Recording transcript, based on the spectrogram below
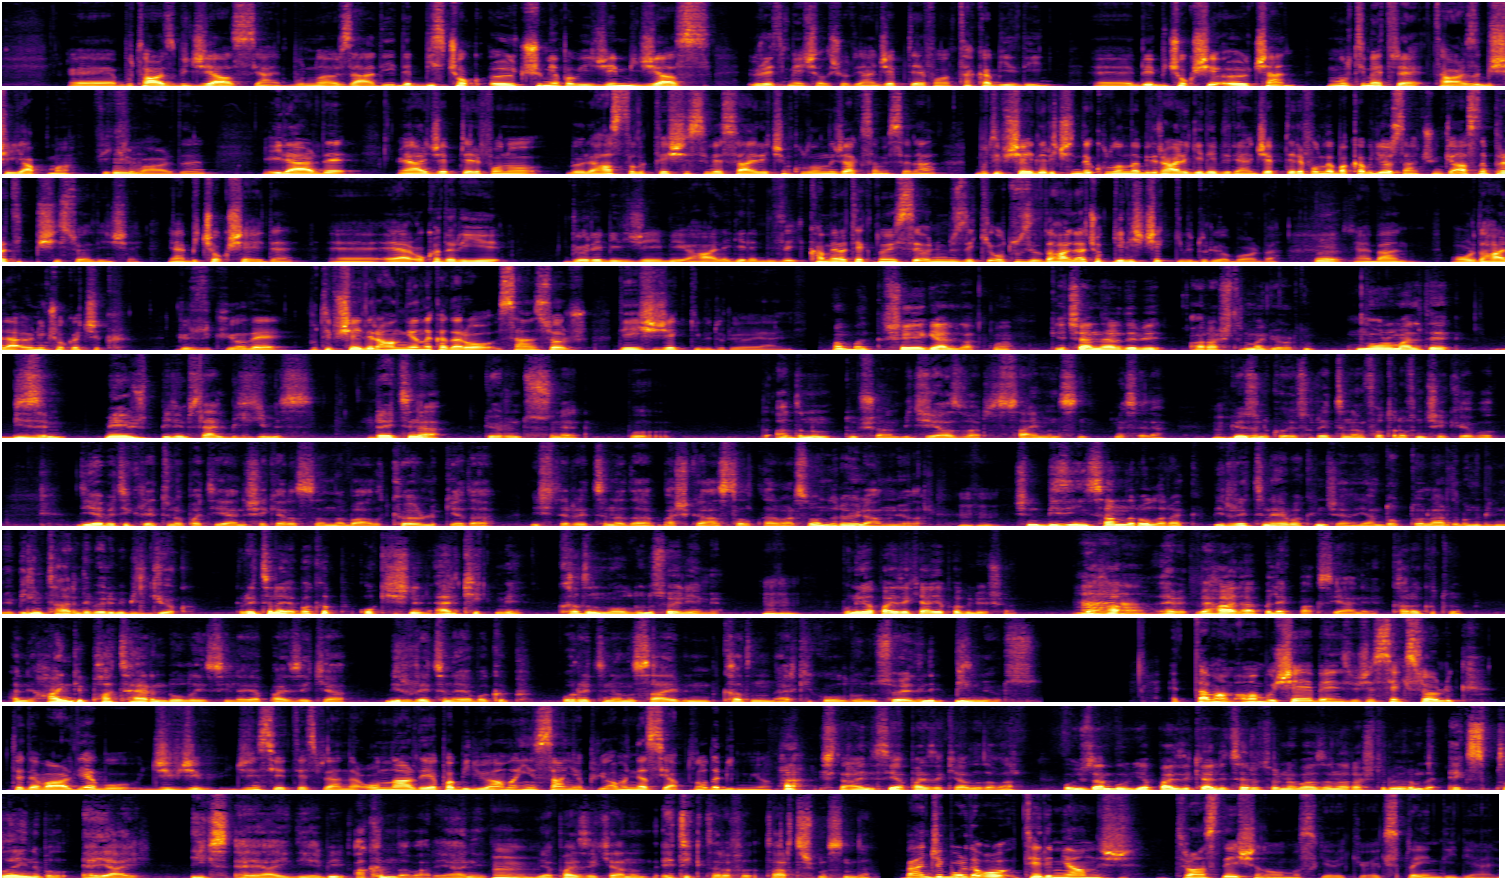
e, bu tarz bir cihaz yani bununla özel değil de biz çok ölçüm yapabileceğim bir cihaz üretmeye çalışıyordu. Yani cep telefonuna takabildiğin e, ve birçok şeyi ölçen multimetre tarzı bir şey yapma fikri vardı. İleride eğer cep telefonu böyle hastalık teşhisi vesaire için kullanılacaksa mesela bu tip şeyler için de kullanılabilir hale gelebilir. Yani cep telefonuna bakabiliyorsan çünkü aslında pratik bir şey söylediğin şey. Yani birçok şeyde e, eğer o kadar iyi görebileceği bir hale gelebilirse ki kamera teknolojisi önümüzdeki 30 yılda hala çok gelişecek gibi duruyor bu arada. Evet. Yani ben orada hala önü çok açık gözüküyor ve bu tip şeyleri anlayana kadar o sensör değişecek gibi duruyor yani. Ama bak şeye geldi aklıma. Geçenlerde bir araştırma gördüm. Normalde bizim mevcut bilimsel bilgimiz retina görüntüsüne bu adını unuttum şu an bir cihaz var Simons'ın mesela. Gözünü koyuyorsun retinanın fotoğrafını çekiyor bu. Diyabetik retinopati yani şeker hastalığına bağlı körlük ya da işte retinada başka hastalıklar varsa onları öyle anlıyorlar. Şimdi biz insanlar olarak bir retinaya bakınca yani doktorlar da bunu bilmiyor. Bilim tarihinde böyle bir bilgi yok. Retinaya bakıp o kişinin erkek mi kadın mı olduğunu söyleyemiyor. Bunu yapay zeka yapabiliyor şu an. Ve ha- Ha. evet ve hala black box yani kara kutu. Hani hangi patern dolayısıyla yapay zeka bir retinaya bakıp o retinanın sahibinin kadın erkek olduğunu söylediğini bilmiyoruz. E tamam ama bu şeye benziyor. İşte seksörlükte de vardı ya bu civciv cinsiyet tespit edenler. Onlar da yapabiliyor ama insan yapıyor. Ama nasıl yaptığını o da bilmiyor. Ha işte aynısı yapay zekada da var. O yüzden bu yapay zeka literatürüne bazen araştırıyorum da explainable AI, XAI diye bir akım da var. Yani yapay zekanın etik tarafı tartışmasında. Bence burada o terim yanlış. Translation olması gerekiyor. Explain değil yani.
